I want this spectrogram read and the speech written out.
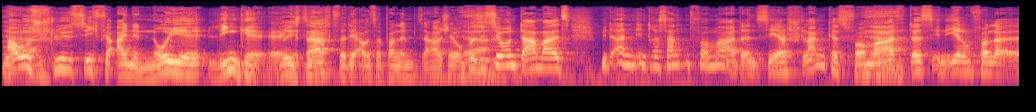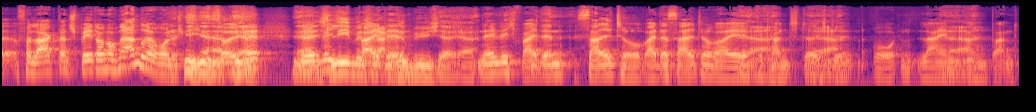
Ja. Ausschließlich für eine neue Linke äh, gedacht, für die außerparlamentarische Opposition. Ja. Damals mit einem interessanten Format, ein sehr schlankes Format, das in Ihrem Verla äh, Verlag dann später noch eine andere Rolle spielen sollte. Ja, ich liebe schlanke den, Bücher. Nämlich bei den Salto, bei der Salto-Reihe, bekannt durch den roten Leinwandband.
